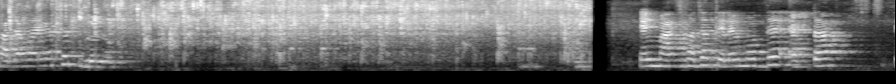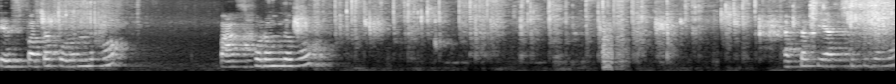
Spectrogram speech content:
ভাজা হয়ে গেছে, তুলে নেব। এই মাছ ভাজা তেলের মধ্যে একটা তেজপাতা ফোড়ন দেব, পাঁচ ফোড়ন দেব, একটা পেঁয়াজ কুচি দেবো।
